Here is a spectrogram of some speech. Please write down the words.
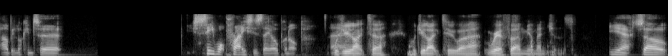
I'll be looking to see what prices they open up. Would you Um, like to? Would you like to uh, reaffirm your mentions? Yeah, so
